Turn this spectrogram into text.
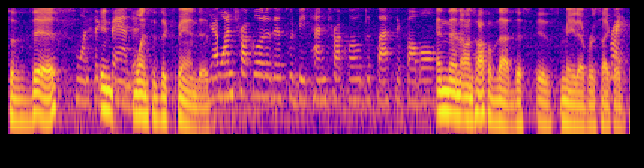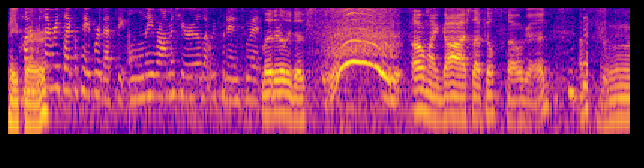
to this. Once in- expanded. once it's expanded. Yep. One truckload of this would be 10 truckloads of plastic bubble. And then on top of that, this is made of recycled right, it's paper. 100% recycled paper. That's the only raw material that we put into it. Literally just, woo! Oh my gosh, that feels so good.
